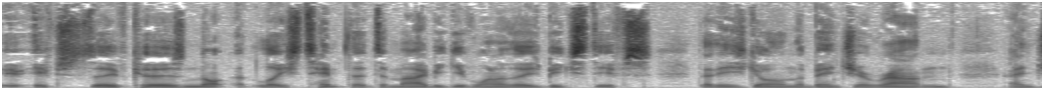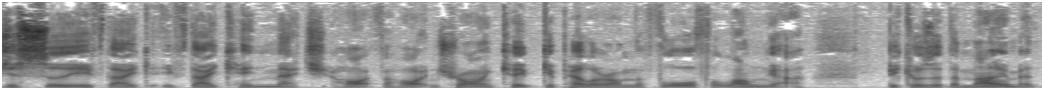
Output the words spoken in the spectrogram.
if Steve Kerr's not at least tempted to maybe give one of these big stiffs that he's got on the bench a run and just see if they if they can match height for height and try and keep Capela on the floor for longer, because at the moment,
